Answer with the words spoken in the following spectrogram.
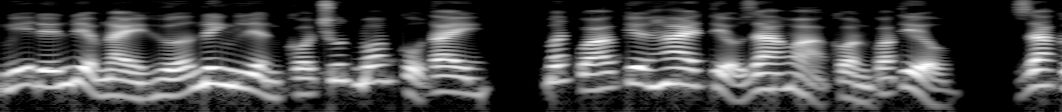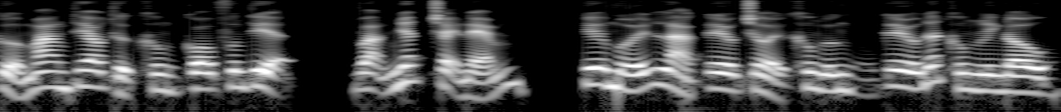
Nghĩ đến điểm này hứa ninh liền có chút bóp cổ tay, bất quá kia hai tiểu gia hỏa còn quá tiểu, ra cửa mang theo thực không có phương tiện, vạn nhất chạy ném, kia mới là kêu trời không ứng, kêu đất không linh đâu,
